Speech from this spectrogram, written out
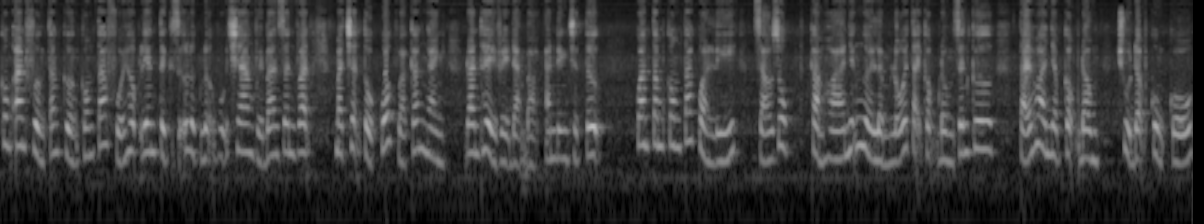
Công an phường tăng cường công tác phối hợp liên tịch giữa lực lượng vũ trang với ban dân vận, mặt trận Tổ quốc và các ngành, đoàn thể về đảm bảo an ninh trật tự, quan tâm công tác quản lý, giáo dục, cảm hóa những người lầm lỗi tại cộng đồng dân cư, tái hòa nhập cộng đồng, chủ động củng cố,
